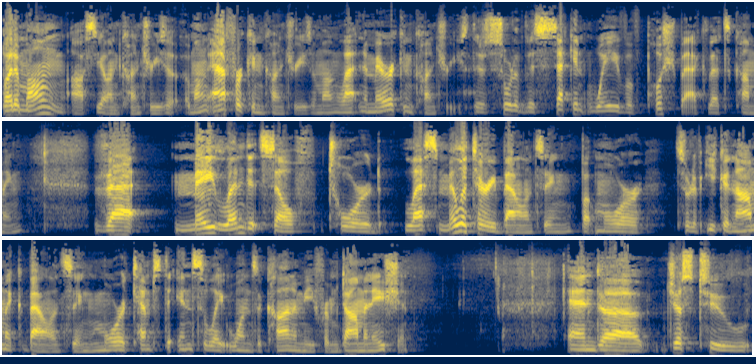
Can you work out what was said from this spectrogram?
but among ASEAN countries, among African countries, among Latin American countries. There's sort of this second wave of pushback that's coming that may lend itself toward less military balancing, but more sort of economic balancing, more attempts to insulate one's economy from domination. And uh, just to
